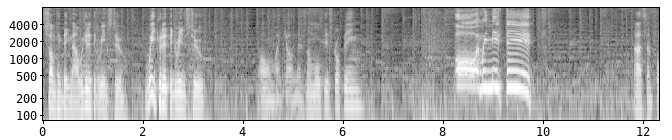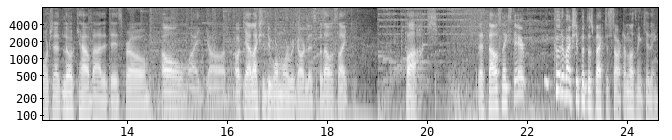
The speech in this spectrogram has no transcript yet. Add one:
something big now. We could hit the greens too. We could hit the greens too. Oh my god, there's no multis dropping. Oh, and we missed it! That's unfortunate. Look how bad it is, bro. Oh my god. Okay, I'll actually do one more regardless, but that was like... Fuck. The thousand X there could have actually put us back to start. I'm not even kidding.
